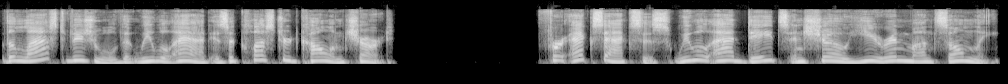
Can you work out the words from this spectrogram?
The last visual that we will add is a clustered column chart. For x-axis, we will add dates and show year and months only.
